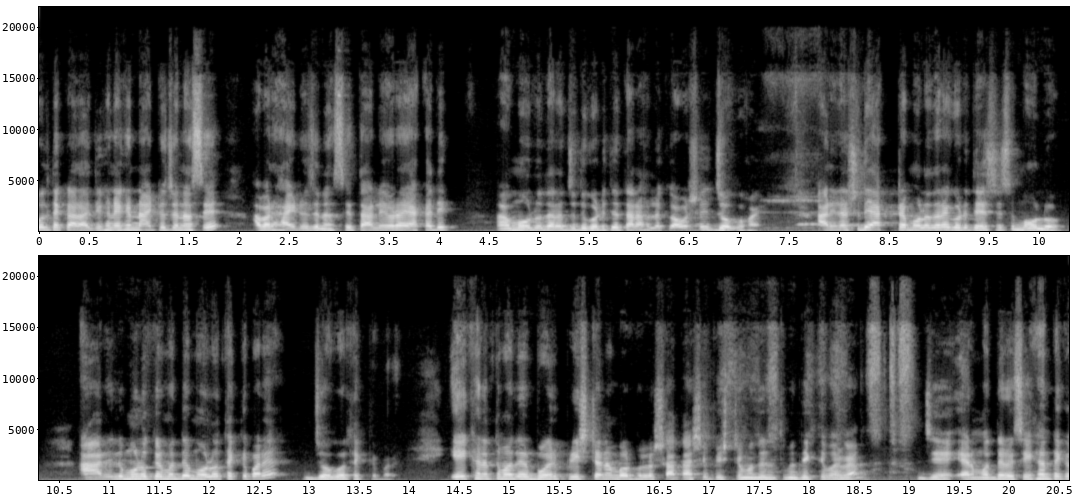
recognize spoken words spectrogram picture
বলতে কারা? যেখানে এখানে নাইট্রোজেন আছে, আবার হাইড্রোজেন আছে। তাহলে ওরা একাধিক মৌল দ্বারা যদি গঠিত, তারা হলে কি অবশ্যই যৌগ হয়। আর এরা শুধু একটা মৌল দ্বারা গঠিত এসেছে মৌল। আর এগুলো মূলকের মধ্যে মৌল থাকতে পারে, যৌগ থাকতে পারে। এইখানে তোমাদের বইয়ের পৃষ্ঠা নাম্বার হলো সাতাশি পৃষ্ঠের মধ্যে তুমি দেখতে পারবে যে এর মধ্যে রয়েছে। এখান থেকে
